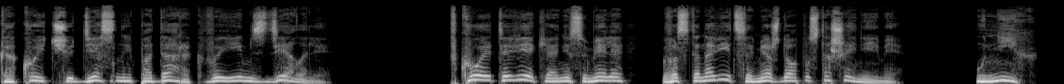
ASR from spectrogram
«Какой чудесный подарок вы им сделали!» В кои-то веки они сумели восстановиться между опустошениями. У них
